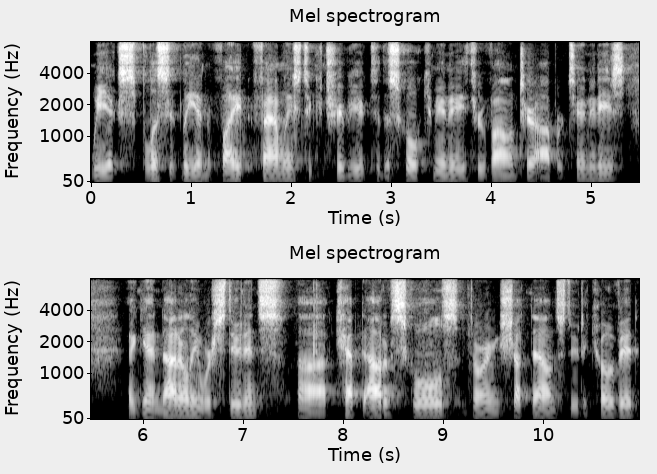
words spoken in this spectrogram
we explicitly invite families to contribute to the school community through volunteer opportunities. Again, not only were students uh, kept out of schools during shutdowns due to COVID,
